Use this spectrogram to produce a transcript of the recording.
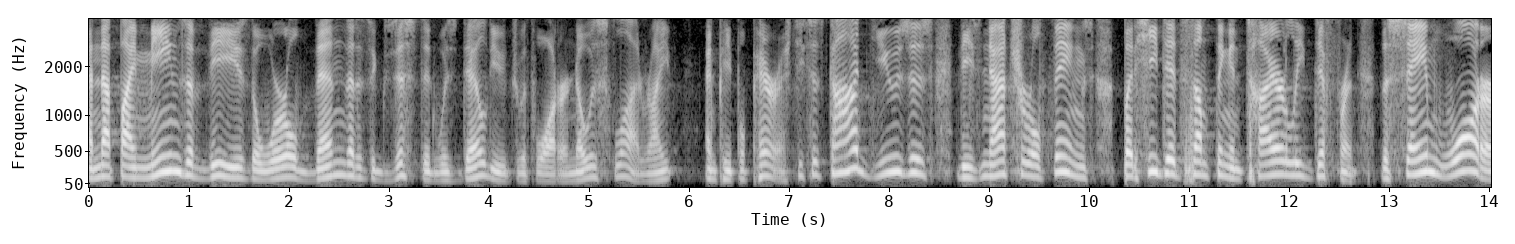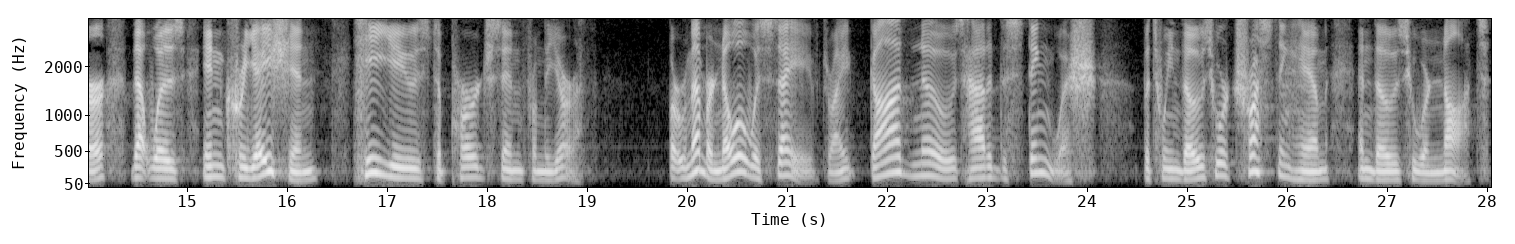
and that by means of these the world then that has existed was deluged with water, Noah's flood, right? And people perished. He says God uses these natural things, but he did something entirely different. The same water that was in creation, he used to purge sin from the earth. But remember, Noah was saved, right? God knows how to distinguish between those who are trusting him and those who are not.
